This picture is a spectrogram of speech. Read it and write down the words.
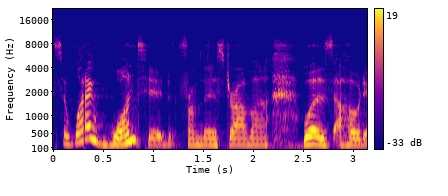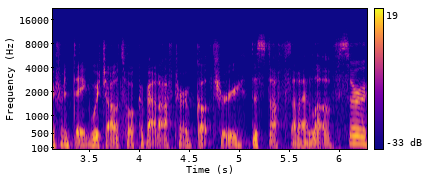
So, what I wanted from this drama was a whole different thing, which I'll talk about after I've got through the stuff that I love. So,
